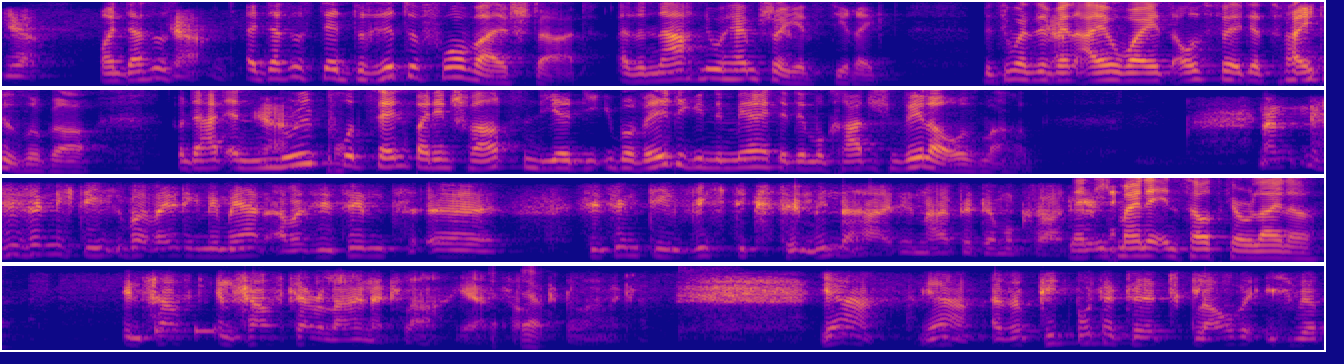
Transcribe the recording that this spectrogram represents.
ja. Und das ist, ja. das ist der dritte Vorwahlstaat. Also nach New Hampshire jetzt direkt. Beziehungsweise, ja. wenn Iowa jetzt ausfällt, der zweite sogar. Und da hat er ja. 0% bei den Schwarzen, die ja die überwältigende Mehrheit der demokratischen Wähler ausmachen. Nein, sie sind nicht die überwältigende Mehrheit, aber sie sind, äh, sie sind die wichtigste Minderheit innerhalb der Demokraten. Nein, ich meine in South Carolina. In South, in South Carolina, klar. Ja, South ja. Carolina, klar. Ja, ja, also Pete Buttigieg, glaube ich, wird,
